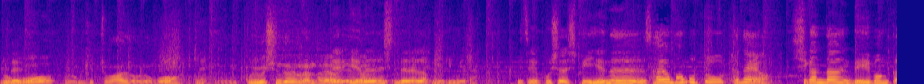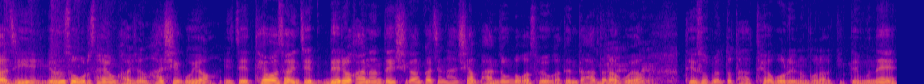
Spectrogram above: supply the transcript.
요거 이렇게 좋아요. 요거 네. 여기 있고 여기 신데렐라인가요? 네, 얘가? 얘는 신데렐라 변기입니다. 이제 보시다시피 얘는 사용 방법도 편해요. 시간당 4번까지 연속으로 사용 가능하시고요. 이제 태워서 이제 내려가는데 시간까지는 1시간 반 정도가 소요가 된다 하더라고요. 네, 대소변도 다 태워버리는 거라기 때문에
